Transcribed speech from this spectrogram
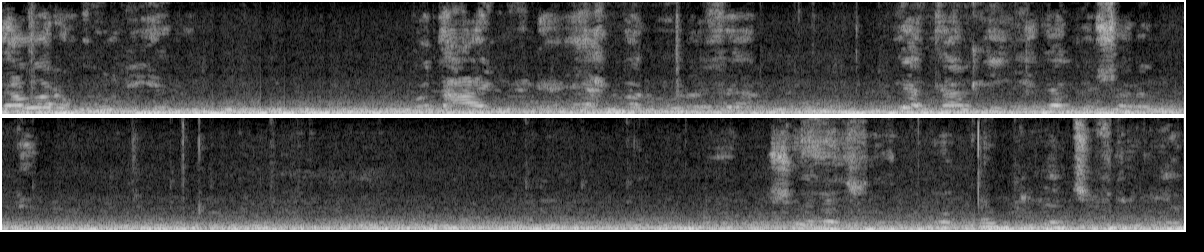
davarı kurdu yeri. Bu da aynı öyle. İhmal olursa yeter Şöyle söyleyeyim. Bu bile çiftlik yapıyor.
